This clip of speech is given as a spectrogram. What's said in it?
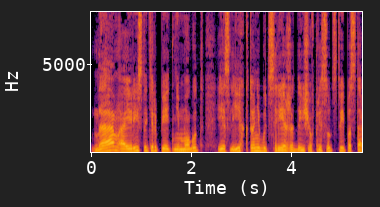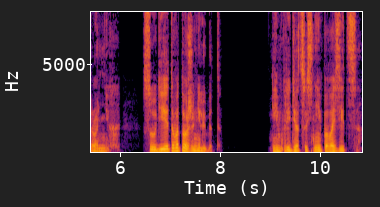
Да, а юристы терпеть не могут, если их кто-нибудь срежет, да еще в присутствии посторонних. Судьи этого тоже не любят. Им придется с ней повозиться.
